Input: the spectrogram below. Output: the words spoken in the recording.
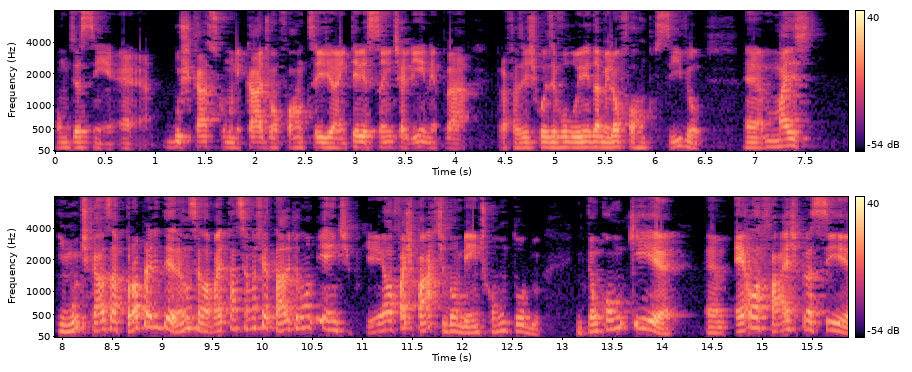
vamos dizer assim, é, buscar se comunicar de uma forma que seja interessante ali, né, para fazer as coisas evoluírem da melhor forma possível. É, mas em muitos casos a própria liderança ela vai estar sendo afetada pelo ambiente, porque ela faz parte do ambiente como um todo. Então, como que é, ela faz para se,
